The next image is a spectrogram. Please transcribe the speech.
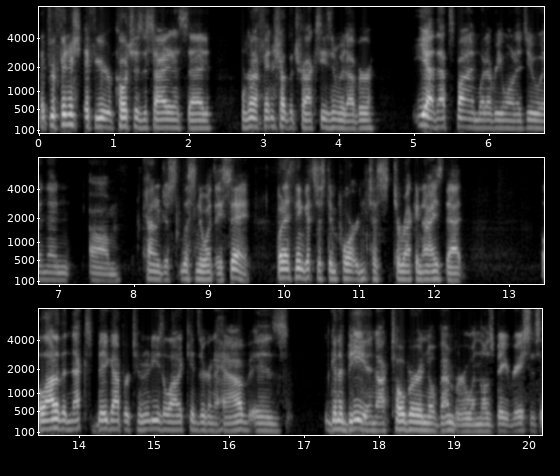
if you're finished if your coach has decided and said we're gonna finish out the track season whatever yeah that's fine whatever you want to do and then um kind of just listen to what they say but i think it's just important to to recognize that a lot of the next big opportunities a lot of kids are going to have is going to be in October and November when those big races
